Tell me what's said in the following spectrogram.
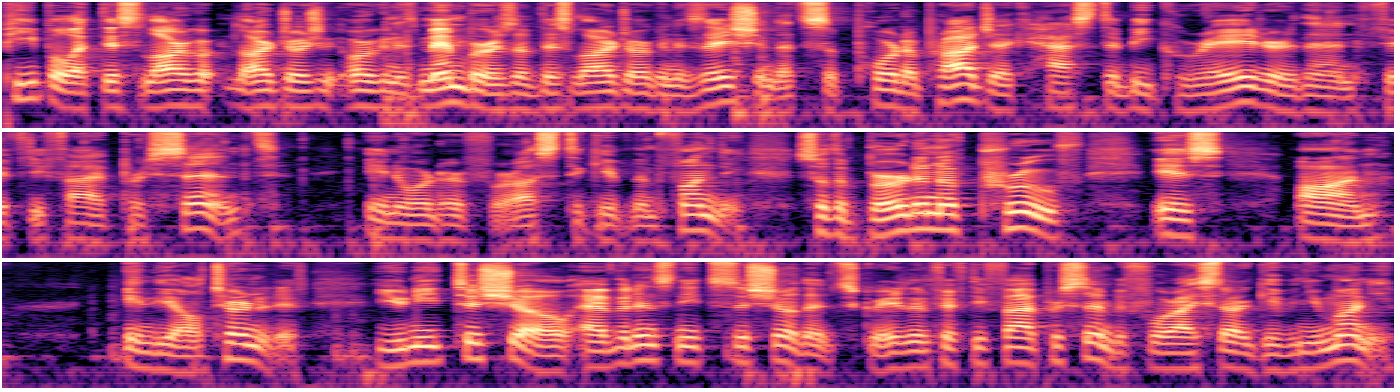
people at this large, large organization, members of this large organization that support a project has to be greater than 55% in order for us to give them funding. So the burden of proof is on in the alternative. You need to show, evidence needs to show that it's greater than 55% before I start giving you money.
